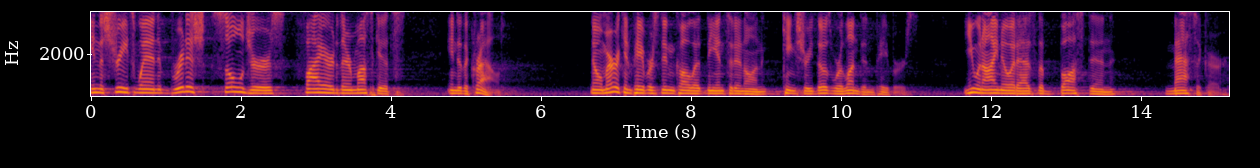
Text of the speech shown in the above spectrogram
in the streets when British soldiers fired their muskets into the crowd. Now, American papers didn't call it the incident on King Street, those were London papers. You and I know it as the Boston Massacre.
